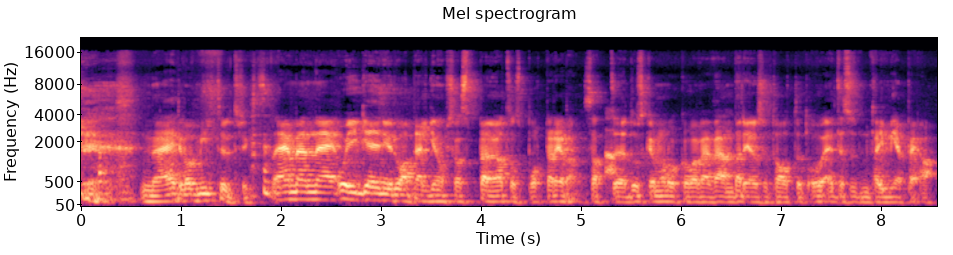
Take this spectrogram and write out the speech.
Nej, det var milt uttryckt. Nej, men, eh, och grejen är ju då att Belgien också har spöat oss borta redan. Så att, ja. Eh, då ska man åka och vända det resultatet och dessutom ta in mer. Ja,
